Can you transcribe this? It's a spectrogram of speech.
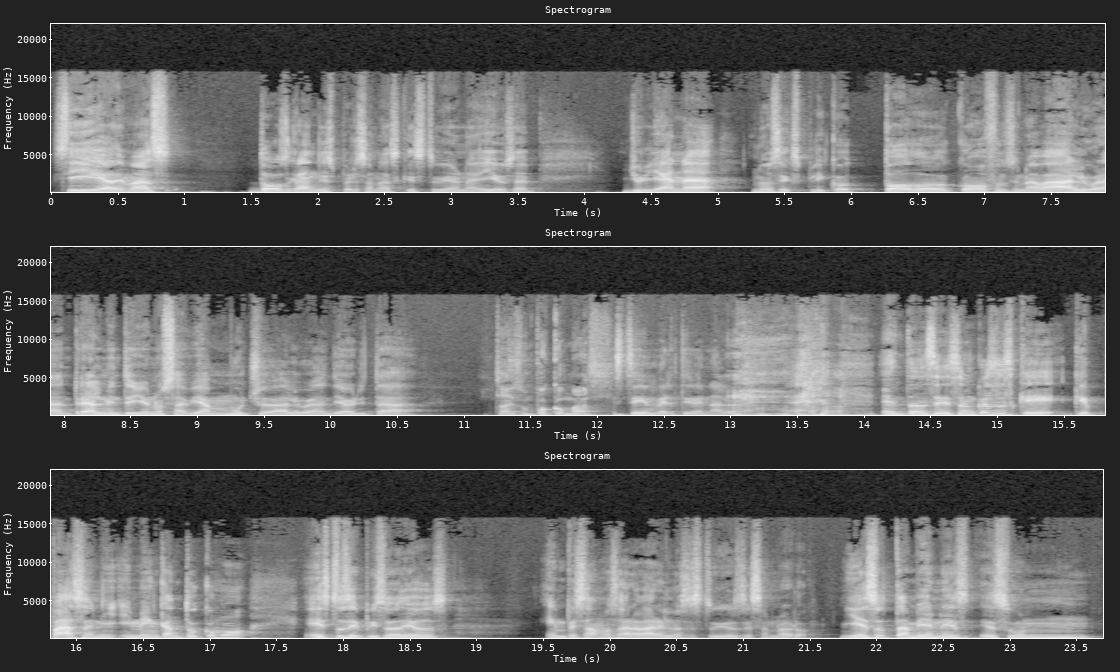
Sí, además, dos grandes personas que estuvieron ahí. O sea, Juliana nos explicó todo, cómo funcionaba Algorand. Realmente yo no sabía mucho de Algorand y ahorita ¿Sabes un poco más? estoy invertido en Algorand. Entonces, son cosas que, que pasan y, y me encantó cómo estos episodios empezamos a grabar en los estudios de Sonoro. Y eso también es, es un,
